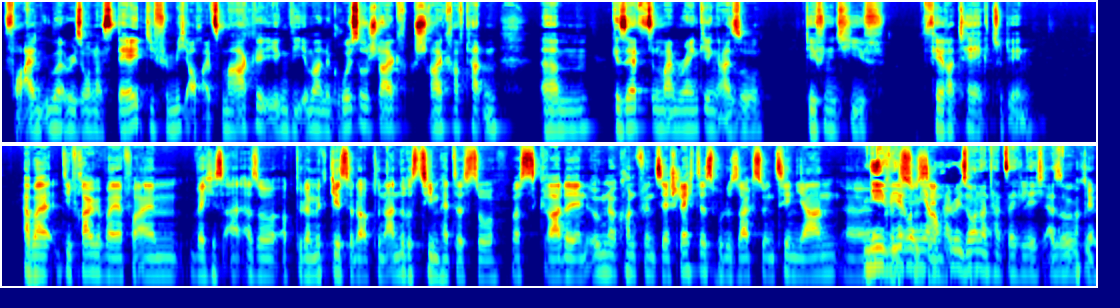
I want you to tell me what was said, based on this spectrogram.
vor allem über Arizona State, die für mich auch als Marke irgendwie immer eine größere Strahlkraft hatten, ähm, gesetzt in meinem Ranking. Also definitiv fairer Take zu denen. Aber die Frage war ja vor allem, welches, also ob du da mitgehst oder ob du ein anderes Team hättest, so, was gerade in irgendeiner Conference sehr schlecht ist, wo du sagst, so in zehn Jahren. Äh, nee, wäre mir auch Arizona tatsächlich. Also, okay.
